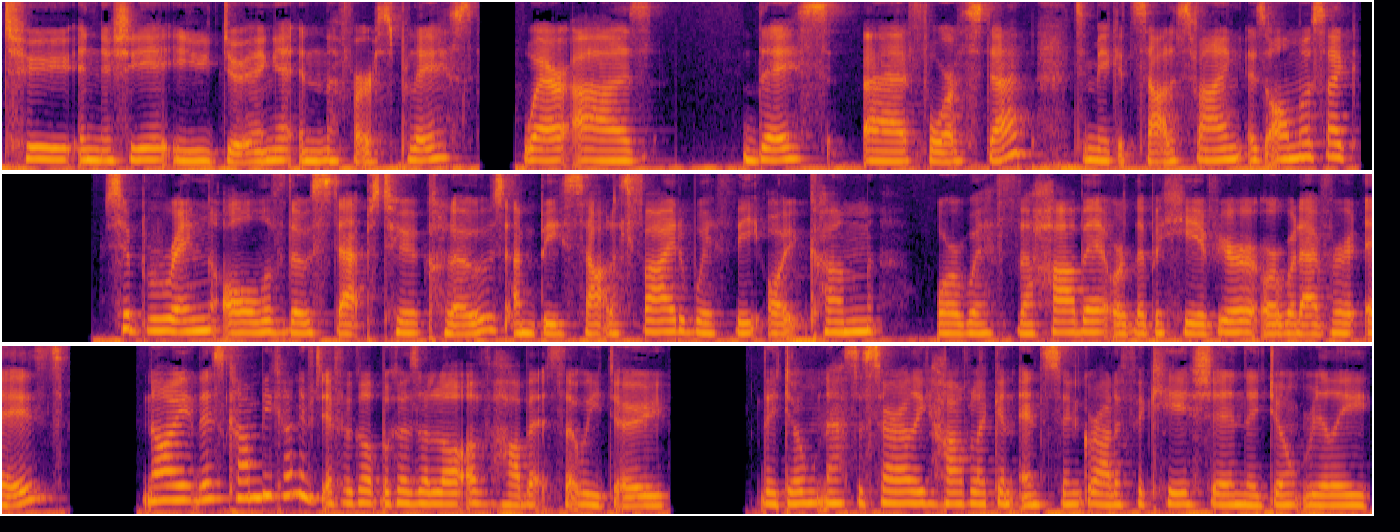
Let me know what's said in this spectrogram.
to initiate you doing it in the first place. Whereas this uh, fourth step to make it satisfying is almost like to bring all of those steps to a close and be satisfied with the outcome or with the habit or the behavior or whatever it is. Now, this can be kind of difficult because a lot of habits that we do, they don't necessarily have like an instant gratification. They don't really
